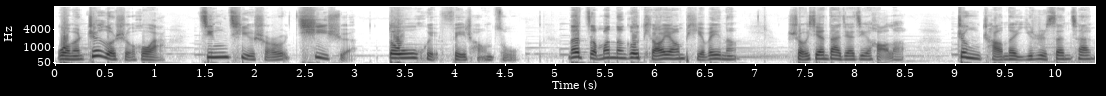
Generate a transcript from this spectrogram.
我们这个时候啊，精气神、气血都会非常足。那怎么能够调养脾胃呢？首先，大家记好了，正常的一日三餐，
